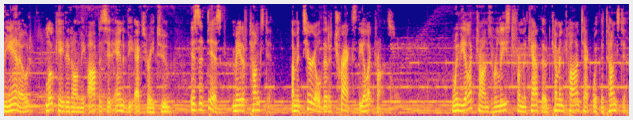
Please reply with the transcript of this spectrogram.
The anode, located on the opposite end of the X-ray tube, is a disc made of tungsten, a material that attracts the electrons. When the electrons released from the cathode come in contact with the tungsten,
